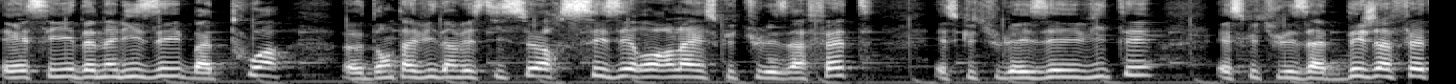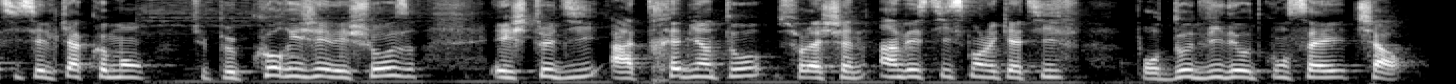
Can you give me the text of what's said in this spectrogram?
et essayer d'analyser bah, toi, euh, dans ta vie d'investisseur, ces erreurs-là, est-ce que tu les as faites? Est-ce que tu les as évitées? Est-ce que tu les as déjà faites? Si c'est le cas, comment tu peux corriger les choses? Et je te dis à très bientôt sur la chaîne Investissement Locatif pour d'autres vidéos de conseils. Ciao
